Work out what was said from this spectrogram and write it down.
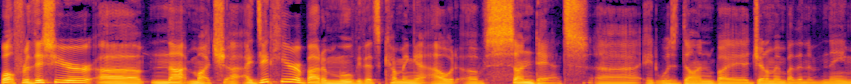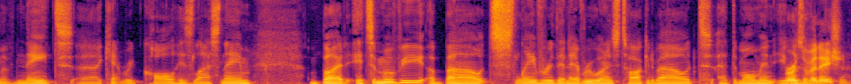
Well, for this year, uh, not much. I, I did hear about a movie that's coming out of Sundance. Uh, it was done by a gentleman by the name of Nate. Uh, I can't recall his last name, but it's a movie about slavery that everyone is talking about at the moment. It Birth of a Nation.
